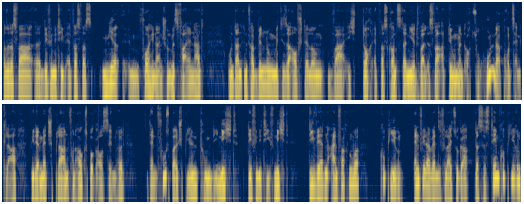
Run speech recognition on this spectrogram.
Also das war äh, definitiv etwas, was mir im Vorhinein schon missfallen hat. Und dann in Verbindung mit dieser Aufstellung war ich doch etwas konsterniert, weil es war ab dem Moment auch zu 100% klar, wie der Matchplan von Augsburg aussehen wird. Denn Fußball spielen tun die nicht, definitiv nicht. Die werden einfach nur kopieren. Entweder werden sie vielleicht sogar das System kopieren,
